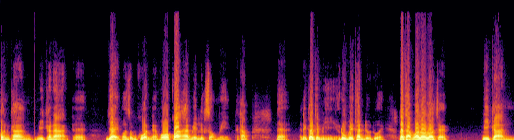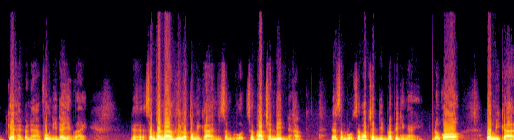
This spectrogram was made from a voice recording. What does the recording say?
ค่อนข้างมีขนาดนะใหญ่พอสมควรนะเพราะว่ากว้าง 5 เมตรลึก 2 เมตรนะครับนะอันนี้ก็จะมีรูปให้ท่านดูด้วย แล้วถามว่าแล้วเราจะมีการแก้ไขปัญหาพวกนี้ได้อย่างไรนะสำคัญมากก็คือเราต้องมีการสำรวจสภาพชั้นดินนะครับนะสำรวจสภาพชั้นดินว่าเป็นยังไง แล้วก็ ต้องมีการ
